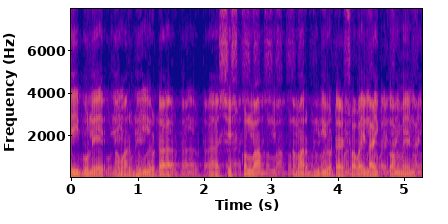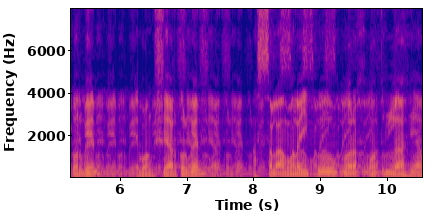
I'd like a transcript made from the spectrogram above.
এই বলে আমার ভিডিওটা শেষ করলাম। আমার ভিডিওটা সবাই লাইক, কমেন্ট করবেন এবং শেয়ার করবেন। আসসালামু আলাইকুম ওয়া রাহমাতুল্লাহি ওয়া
